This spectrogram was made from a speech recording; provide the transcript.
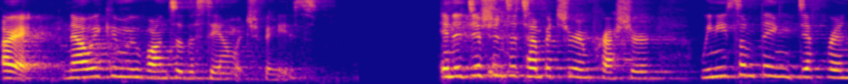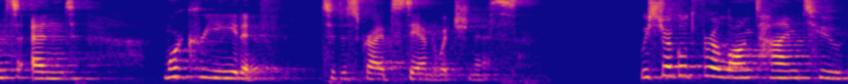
All right, now we can move on to the sandwich phase. In addition to temperature and pressure, we need something different and more creative to describe sandwichness. We struggled for a long time to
